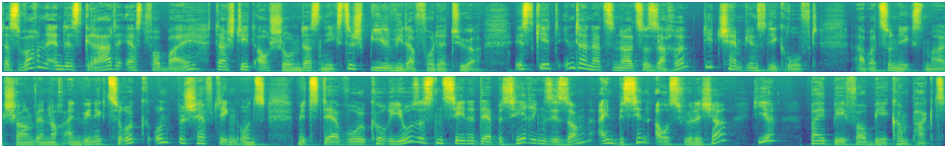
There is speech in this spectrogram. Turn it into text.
Das Wochenende ist gerade erst vorbei, da steht auch schon das nächste Spiel wieder vor der Tür. Es geht international zur Sache, die Champions League ruft. Aber zunächst mal schauen wir noch ein wenig zurück und beschäftigen uns mit der wohl kuriosesten Szene der bisherigen Saison ein bisschen ausführlicher hier bei BVB Kompakt.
